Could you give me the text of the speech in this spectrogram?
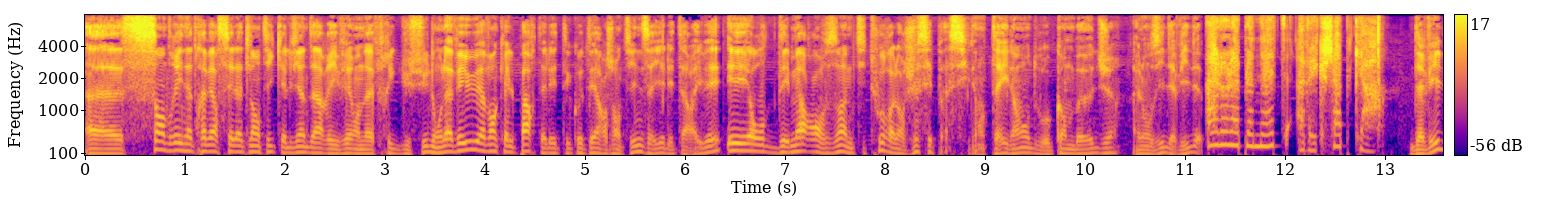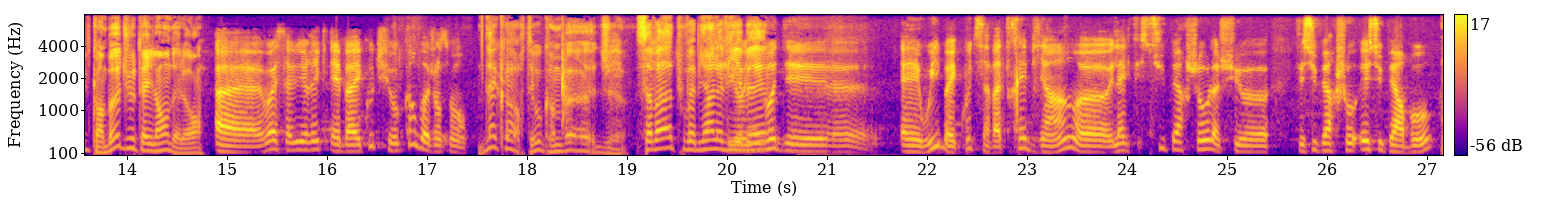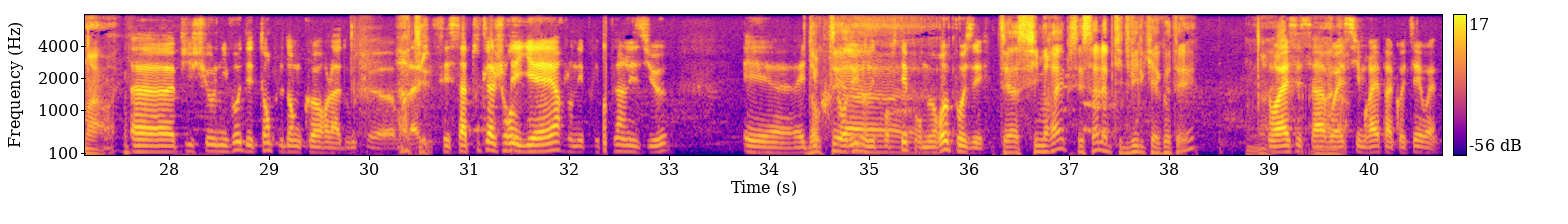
Euh, Sandrine a traversé l'Atlantique, elle vient d'arriver en Afrique du Sud. On l'avait eu avant qu'elle parte, elle était côté Argentine, ça y est, elle est arrivée. Et on démarre en faisant un petit tour. Alors je sais pas s'il est en Thaïlande ou au Cambodge. Allons-y, David. Allô la planète avec Chapka. David, Cambodge ou Thaïlande alors? Euh, ouais, salut Eric. Eh bah écoute, je suis au Cambodge en ce moment. D'accord, t'es au Cambodge. Ça va, tout va bien, la vie est au belle? niveau des. euh, Eh oui, bah écoute, ça va très bien. Euh, là, il fait super chaud. Là, je suis. euh, Il fait super chaud et super beau. Ouais. Euh, puis je suis au niveau des temples d'Angkor là. Donc euh, Ah, voilà, j'ai fait ça toute la journée hier. J'en ai pris plein les yeux. Et, et Donc aujourd'hui, j'en ai profité pour me reposer. T'es à Simrep, c'est ça, la petite ville qui est à côté? Ouais, c'est ça. Voilà. Ouais, Simrep à côté, ouais.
